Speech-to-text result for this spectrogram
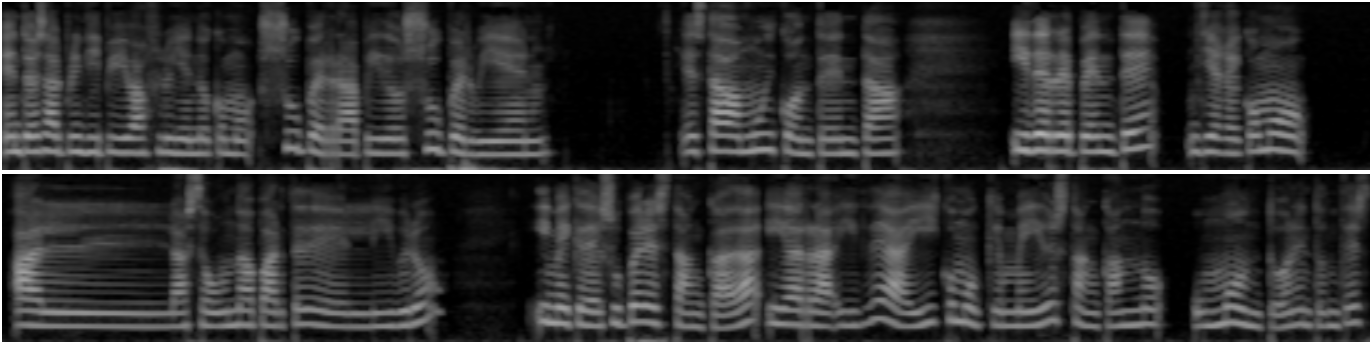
entonces al principio iba fluyendo como súper rápido, súper bien. Estaba muy contenta y de repente llegué como a la segunda parte del libro y me quedé súper estancada y a raíz de ahí como que me he ido estancando un montón. Entonces,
